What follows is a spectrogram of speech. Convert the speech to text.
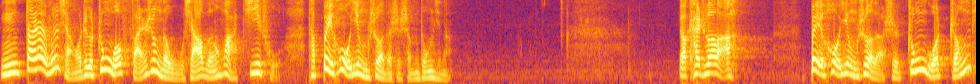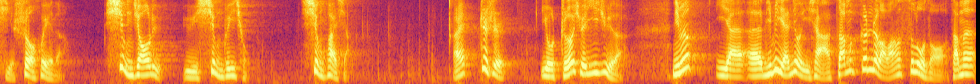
嗯，大家有没有想过，这个中国繁盛的武侠文化基础，它背后映射的是什么东西呢？要开车了啊！背后映射的是中国整体社会的性焦虑与性追求、性幻想。哎，这是有哲学依据的。你们研呃，你们研究一下，咱们跟着老王的思路走，咱们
